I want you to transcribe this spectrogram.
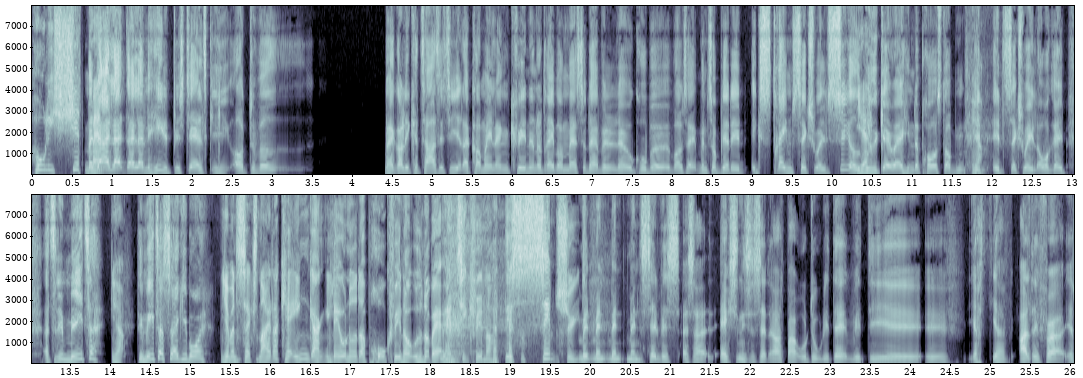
Holy shit, Men mand. der er, der er et eller andet helt bestialsk i, og du ved... Man kan godt lide katarsis i, at der kommer en eller anden kvinde, der dræber en masse, der vil lave gruppevoldtag, men så bliver det en ekstremt seksualiseret Ja. udgave af hende, der prøver at stoppe en, Ja. et, et seksuelt overgreb. Altså, det er meta. Ja. Det er meta, saggy boy. Jamen, Zack Snyder kan ikke engang lave noget, der er pro-kvinder, uden at være anti-kvinder. Det er så sindssygt. Men, men, men, men selve altså, action i sig selv er også bare uduligt. Det, ved de, øh, øh, jeg, jeg aldrig før jeg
